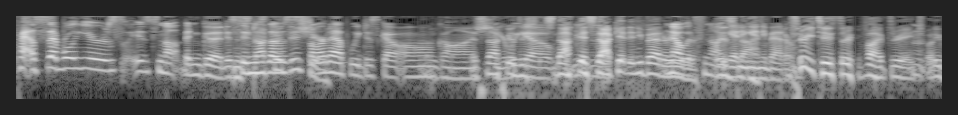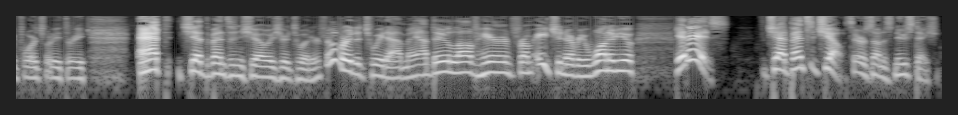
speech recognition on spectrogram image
past several years, it's not been good. As It's soon as those start year. up, we just go, oh gosh, It's not here good. we this- go. It's not. It's not getting any better. No, either. it's not getting any better. Three two three five three eight twenty four twenty three. At Chad the Benson Show is your Twitter. Feel free to tweet at me. I do love hearing from each and every one of you. It is the Chad Benson Show. It's Arizona's news station.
